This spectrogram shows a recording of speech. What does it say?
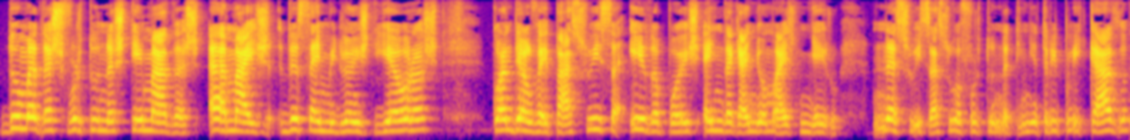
de uma das fortunas estimadas a mais de 100 milhões de euros quando ele veio para a Suíça e depois ainda ganhou mais dinheiro na Suíça. A sua fortuna tinha triplicado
